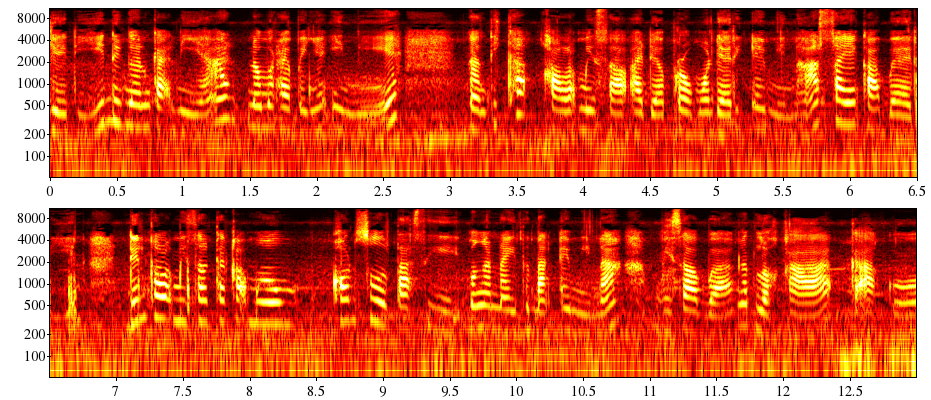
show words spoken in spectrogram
jadi dengan kak Nia nomor HP-nya ini Nanti kak kalau misal ada promo dari Emina saya kabarin. Dan kalau misal kakak mau konsultasi mengenai tentang Emina Bisa banget loh kak ke aku.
